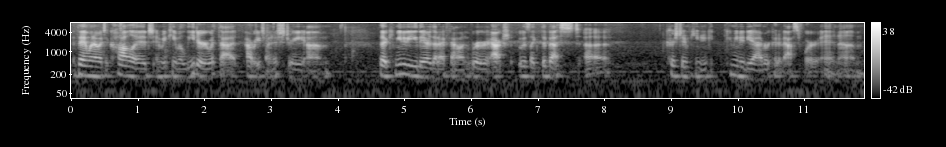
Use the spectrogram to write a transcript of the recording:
then when I went to college and became a leader with that outreach ministry, um, the community there that I found were actually it was like the best uh, Christian community community I ever could have asked for, and um,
